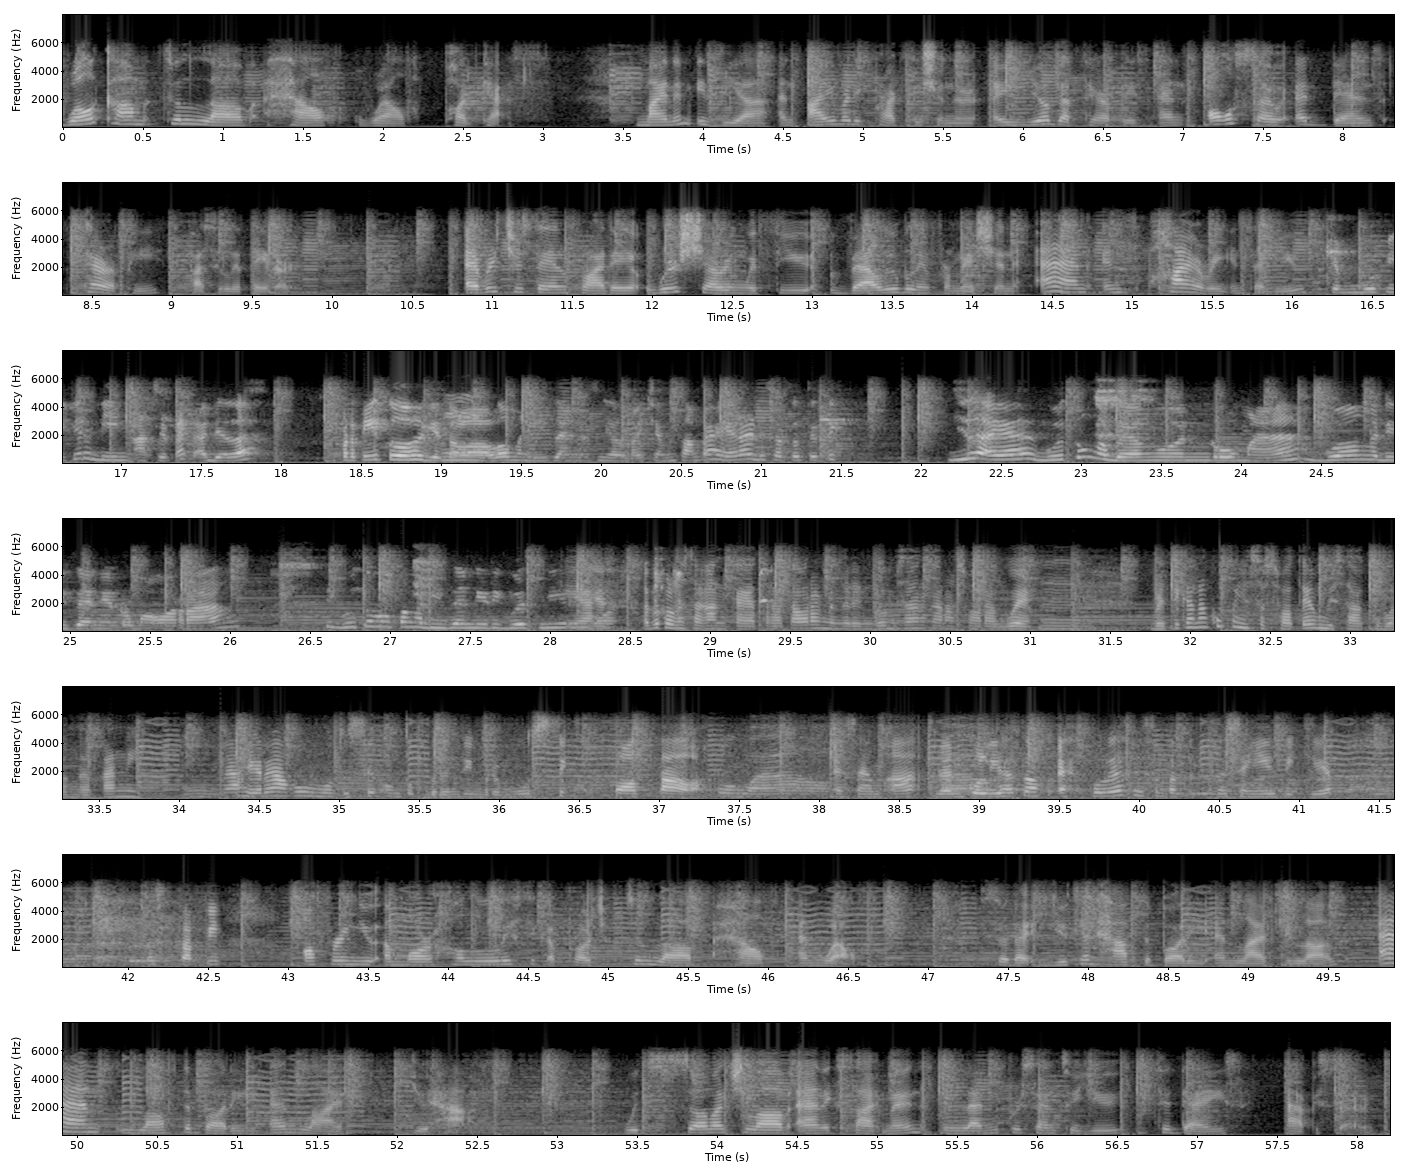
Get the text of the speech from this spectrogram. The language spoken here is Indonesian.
Welcome to Love, Health, Wealth podcast. My name is Zia, an Ayurvedic practitioner, a yoga therapist, and also a dance therapy facilitator. Every Tuesday and Friday, we're sharing with you valuable information and inspiring interviews. Kayak gue pikir being arsitek adalah seperti itu gitu Hmm. loh, lo mendesain segala macam sampai akhirnya di satu titik gila ya, gue tuh ngebangun rumah, gue ngedesainin rumah orang, tapi gue tuh lupa ngedesain diri gue sendiri. ya. Tapi kalau misalkan kayak ternyata orang dengerin gue misalkan karena suara gue, Hmm. berarti kan aku punya sesuatu yang bisa aku banggakan nih. Nah, akhirnya aku memutusin untuk berhenti bermusik total. Aku Wow. SMA dan kuliah tuh aku, eh kuliah sih sempat nyanyi dikit. Terus tapi Offering you a more holistic approach to love, health, and wealth. So that you can have the body and life you love and love the body and life you have. With so much love and excitement, let me present to you today's episode.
